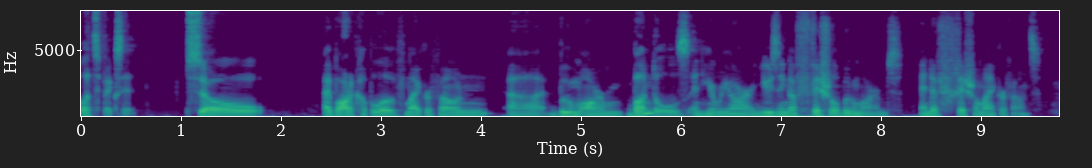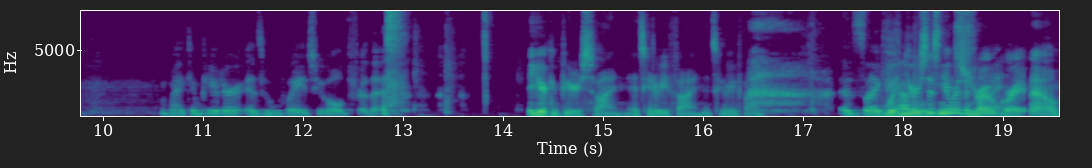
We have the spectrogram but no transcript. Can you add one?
let's fix it." So, I bought a couple of microphone uh, boom arm bundles, and here we are using official boom arms and official microphones. My computer is way too old for this. Your computer's fine. It's gonna be fine. It's gonna be fine. It's like What- yours is newer than mine. right now.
